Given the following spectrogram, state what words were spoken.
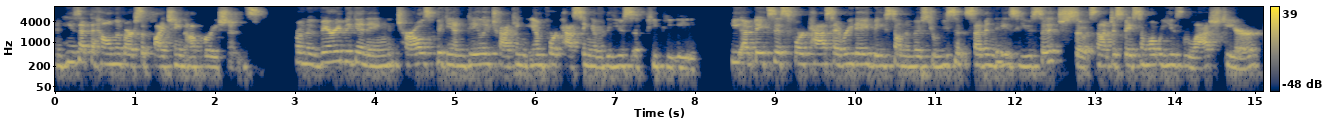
and he's at the helm of our supply chain operations. From the very beginning, Charles began daily tracking and forecasting of the use of PPE. He updates his forecast every day based on the most recent seven days usage. So it's not just based on what we used last year.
